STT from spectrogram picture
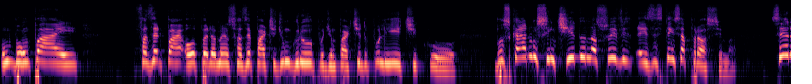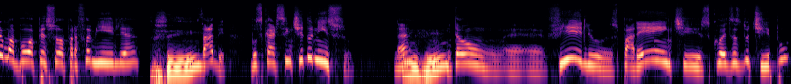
um bom pai, fazer ou pelo menos fazer parte de um grupo, de um partido político, buscar um sentido na sua existência próxima, ser uma boa pessoa para a família, Sim. sabe? Buscar sentido nisso, né? Uhum. Então, é, é, filhos, parentes, coisas do tipo.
